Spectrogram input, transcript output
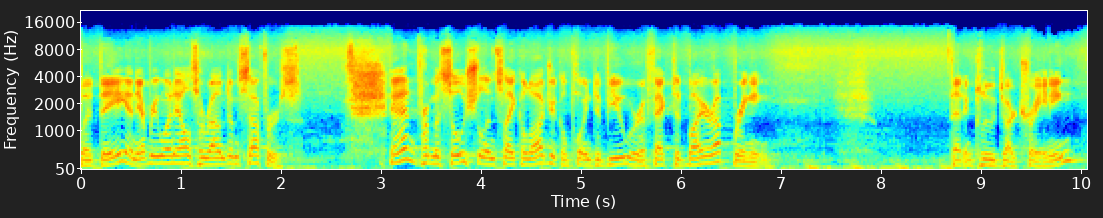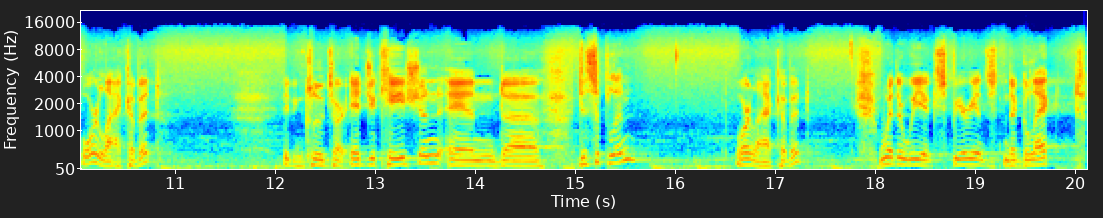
but they and everyone else around them suffers. And from a social and psychological point of view, we're affected by our upbringing. That includes our training or lack of it. It includes our education and uh, discipline or lack of it. Whether we experience neglect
